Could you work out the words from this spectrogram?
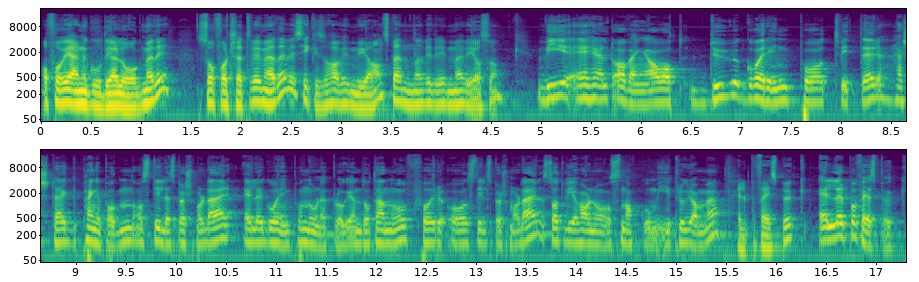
og får vi gjerne god dialog med de, så fortsetter vi med det. Hvis ikke så har vi mye annet spennende vi driver med, vi også. Vi er helt avhengig av at du går inn på Twitter, hashtag pengepodden, og stiller spørsmål der, eller går inn på nordnettbloggen.no for å stille spørsmål der, så at vi har noe å snakke om i programmet, Eller på Facebook. eller på Facebook.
